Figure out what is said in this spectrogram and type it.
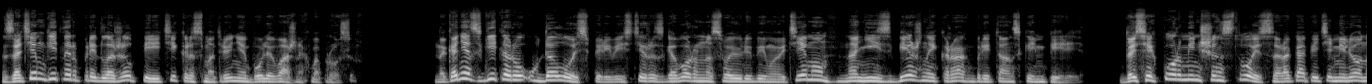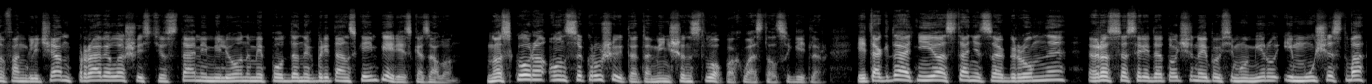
Затем Гитлер предложил перейти к рассмотрению более важных вопросов. Наконец Гитлеру удалось перевести разговор на свою любимую тему, на неизбежный крах Британской империи. До сих пор меньшинство из 45 миллионов англичан правило 600 миллионами подданных Британской империи, сказал он. Но скоро он сокрушит это меньшинство, похвастался Гитлер, и тогда от нее останется огромное, рассосредоточенное по всему миру имущество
